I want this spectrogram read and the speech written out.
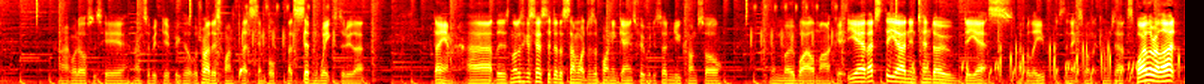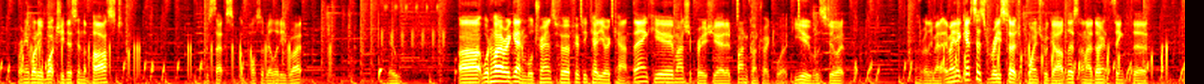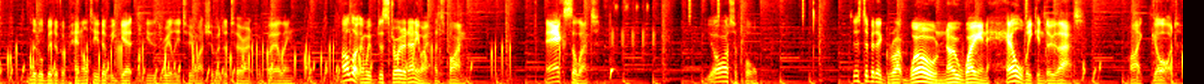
Alright, what else is here? That's a bit difficult. We'll try this one. That's simple. That's seven weeks to do that. Damn. Uh, there's not a successor to the somewhat disappointing games food, but it's a new console in the mobile market. Yeah, that's the uh, Nintendo DS, I believe, is the next one that comes out. Spoiler alert for anybody watching this in the past. Because that's a possibility, right? No. Uh, would hire again. We'll transfer 50k to your account. Thank you. Much appreciated. Fun contract work. You. Let's do it. Doesn't really matter. I mean, it gets us research points regardless, and I don't think the little bit of a penalty that we get is really too much of a deterrent for failing. Oh, look, and we've destroyed it anyway. That's fine. Excellent. Beautiful. Just a bit of gr- Whoa, no way in hell we can do that. My god.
